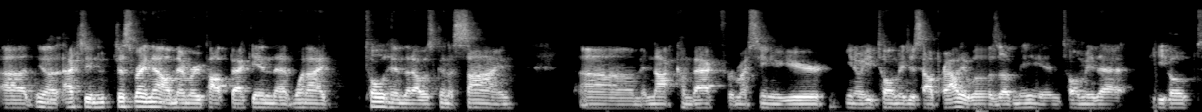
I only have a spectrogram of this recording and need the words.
uh, you know, actually, just right now, a memory popped back in that when I told him that I was going to sign um, and not come back for my senior year, you know, he told me just how proud he was of me and told me that he hoped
